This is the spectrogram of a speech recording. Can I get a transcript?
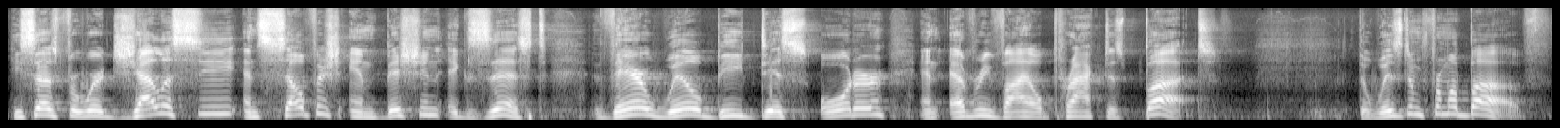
He says, For where jealousy and selfish ambition exist, there will be disorder and every vile practice. But the wisdom from above,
